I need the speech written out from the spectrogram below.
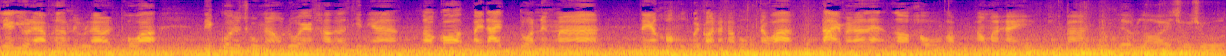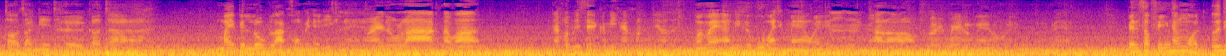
เลี้ยงอยู่แล้วเพิ่มอยู่แล้ว เพราะว่าเนทกลัวชูชูเหงาด้วยครับ แล้วทีเนี้ยเราก็ไปได้ตัวหนึ่งมา แต่ยังขออุบไว้ก่อนนะครับผมแต่ว่าได้มาแล้วแหละรอเขาแบบเอามาให้ที่บ้านเรียบร้อยชูชูต่อจากนี้เธอก็จะไม่เป็นลูกรักของพี่เนทอีกแล้วไม่ลูกรักแต่ว่า แต่คนพิเศษก็มีแค่คนเดียวเลยไม่ไม่อันนี้คือผู้หมายถึงแมวเลยอืมถ้าเราเราเคยแมไปวแมวแมวเป็นสฟิงค์ทั้งหมดเออจ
